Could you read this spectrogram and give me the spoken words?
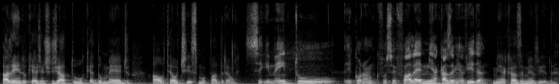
além do que a gente já atua, que é do médio, alto e altíssimo padrão. Segmento econômico que você fala é Minha Casa Minha Vida? Minha Casa Minha Vida.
